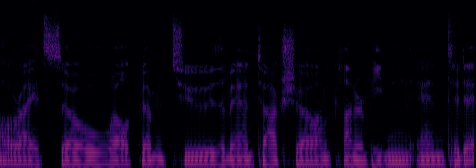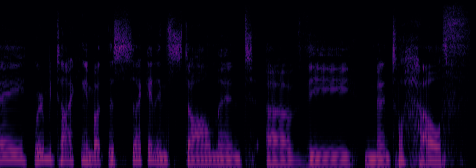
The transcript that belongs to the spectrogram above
All right, so welcome to the Man Talk Show. I'm Connor Beaton, and today we're going to be talking about the second installment of the mental health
